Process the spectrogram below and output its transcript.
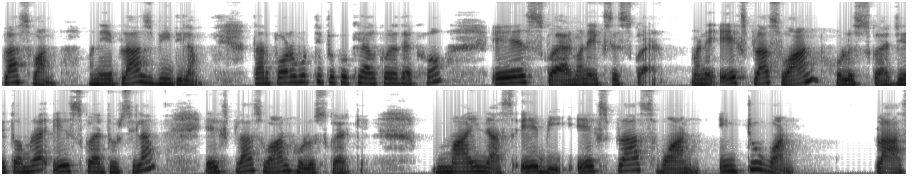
plus one মানে এ প্লাস বি দিলাম। তার পরবর্তীটুকু খেয়াল করে দেখো এ স্কোয়ার মানে এক্স স্কোয়ার মানে X plus one whole square যেহেতু আমরা এ স্কোয়ার ধরছিলাম এক্স প্লাস ওয়ান হোল স্কোয়ারকে minus A B X plus one into one plus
